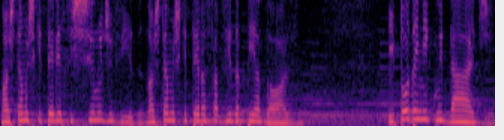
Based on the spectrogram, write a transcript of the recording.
Nós temos que ter esse estilo de vida. Nós temos que ter essa vida piedosa. E toda iniquidade,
